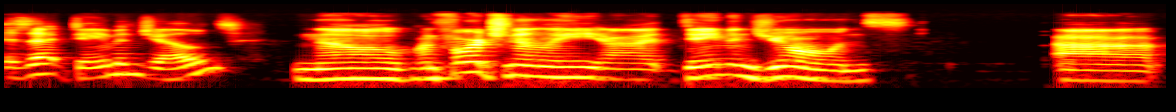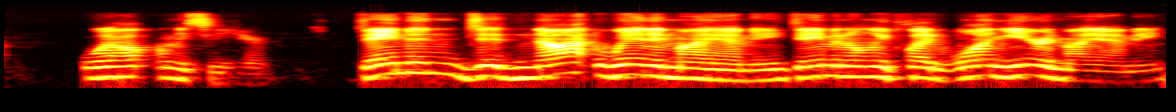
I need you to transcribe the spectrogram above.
is that Damon Jones? No, unfortunately, uh, Damon Jones. Uh, well, let me see here. Damon did not win in Miami. Damon only played one year in Miami,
